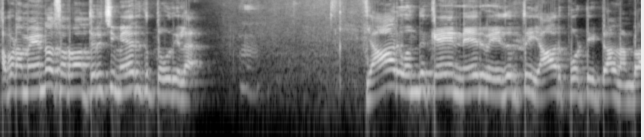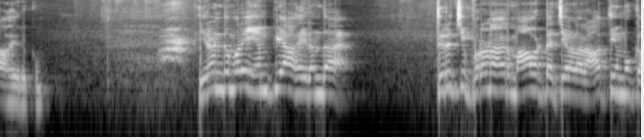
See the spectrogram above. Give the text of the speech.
அப்போ நம்ம என்ன சொல்கிறோம் திருச்சி மேற்கு தொகுதியில் யார் வந்து கே என் நேருவை எதிர்த்து யார் போட்டியிட்டால் நன்றாக இருக்கும்? இரண்டு முறை எம்பியாக இருந்த திருச்சி புறநகர் மாவட்ட செயலாளர் அதிமுக.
